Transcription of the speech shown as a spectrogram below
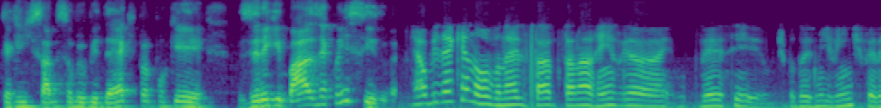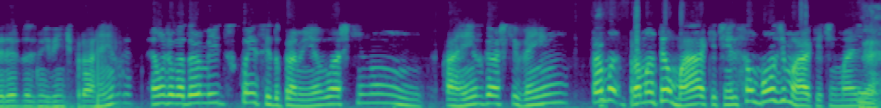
O que, a gente sabe sobre o Bidek, pra- porque Zerig Base é conhecido, velho. É, o Bidek é novo, né? Ele tá, tá na Rensga desse, tipo, 2020, fevereiro de 2020 pra Rensga. É um jogador meio desconhecido pra mim. Eu acho que não. A Rensga acho que vem pra manter o marketing. Eles são bons de marketing, mas É.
